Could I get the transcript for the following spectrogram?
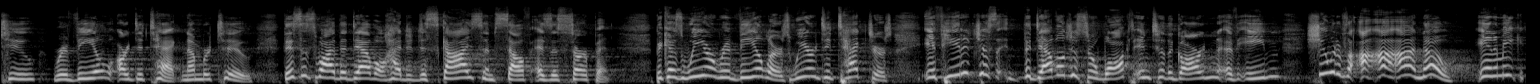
to reveal or detect. Number two, this is why the devil had to disguise himself as a serpent because we are revealers, we are detectors. If he'd have just, the devil just walked into the Garden of Eden, she would have said, uh uh uh, no, enemy,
